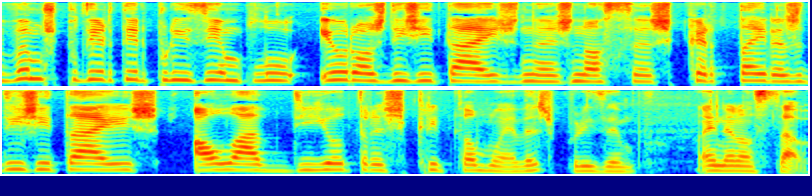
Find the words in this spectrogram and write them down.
Vamos poder ter, por exemplo, euros digitais nas nossas carteiras digitais ao lado de outras criptomoedas, por exemplo? Ainda não se sabe.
